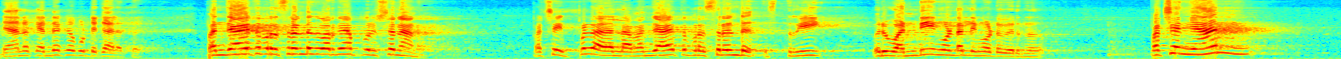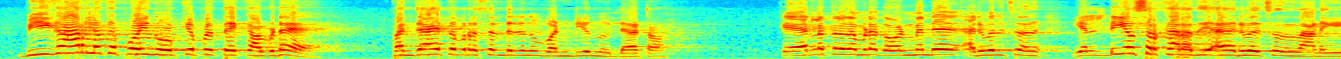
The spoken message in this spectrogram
ഞാനൊക്കെ എന്റെയൊക്കെ കുട്ടിക്കാലത്ത്. പഞ്ചായത്ത് പ്രസിഡന്റ് എന്ന് പറഞ്ഞാൽ പുരുഷനാണ്. പക്ഷെ ഇപ്പോഴല്ല പഞ്ചായത്ത് പ്രസിഡന്റ് സ്ത്രീ ഒരു വണ്ടിയും കൊണ്ടല്ല ഇങ്ങോട്ട് വരുന്നത്. പക്ഷെ ഞാൻ ബീഹാറിലൊക്കെ പോയി നോക്കിയപ്പോഴത്തേക്ക് അവിടെ പഞ്ചായത്ത് പ്രസിഡന്റിനൊന്നും വണ്ടിയൊന്നും ഇല്ല കേട്ടോ. കേരളത്തിൽ നമ്മുടെ ഗവൺമെന്റ് അനുവദിച്ച എൽ ഡി എഫ് സർക്കാർ അത് അനുവദിച്ചതാണ് ഈ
